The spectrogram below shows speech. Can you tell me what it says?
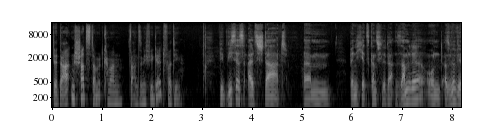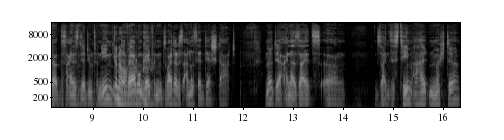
der Datenschatz, damit kann man wahnsinnig viel Geld verdienen. Wie, wie ist das als Staat? Wenn ich jetzt ganz viele Daten sammle und, also wenn wir, das eine sind ja die Unternehmen, die genau. mit der Werbung Geld verdienen und so weiter, das andere ist ja der Staat, ne, der einerseits ähm, sein System erhalten möchte,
